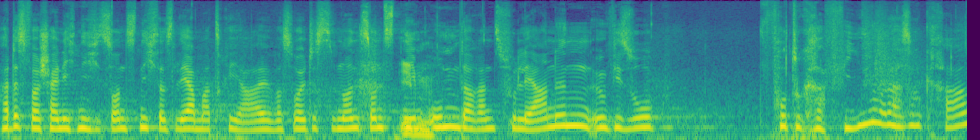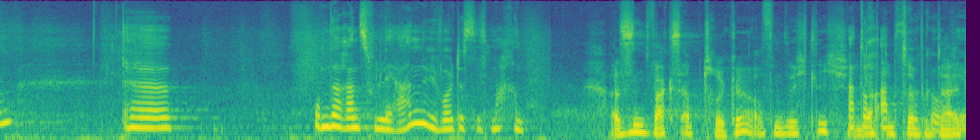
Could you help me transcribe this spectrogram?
hattest wahrscheinlich nicht, sonst nicht das Lehrmaterial. Was wolltest du sonst nehmen, Eben. um daran zu lernen? Irgendwie so Fotografie oder so Kram? Äh, um daran zu lernen? Wie wolltest du das machen? Also es sind Wachsabdrücke offensichtlich. Ach doch, Abdrücke, okay.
